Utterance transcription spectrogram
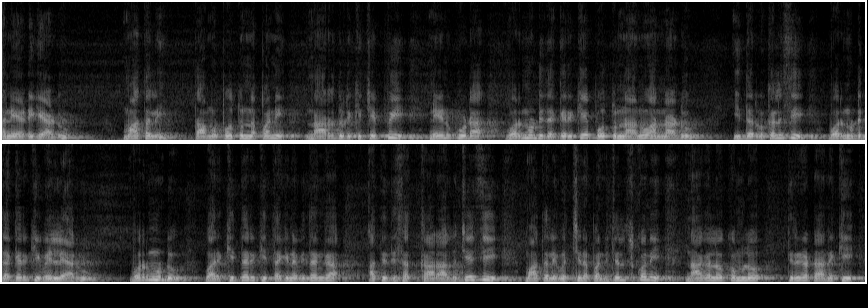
అని అడిగాడు. మాతలి తాము పోతున్న పని నారదుడికి చెప్పి నేను కూడా వరుణుడి దగ్గరికే పోతున్నాను అన్నాడు. ఇద్దరు కలిసి వరుణుడి దగ్గరికి వెళ్ళారు. వరుణుడు వారికిద్దరికి తగిన విధంగా అతిథి సత్కారాలు చేసి మాతలి వచ్చిన పని తెలుసుకొని నాగలోకంలో తిరగటానికి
